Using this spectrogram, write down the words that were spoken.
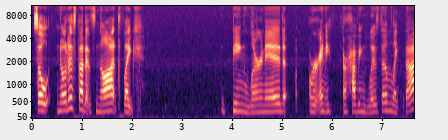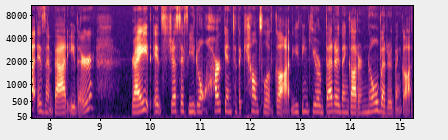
So notice that it's not like being learned or any or having wisdom, like that isn't bad either, right? It's just if you don't hearken to the counsel of God, you think you're better than God or know better than God.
